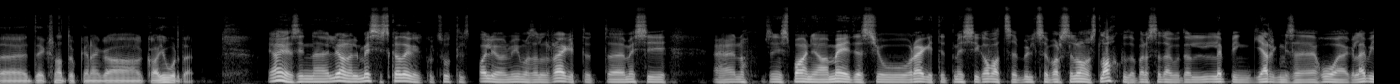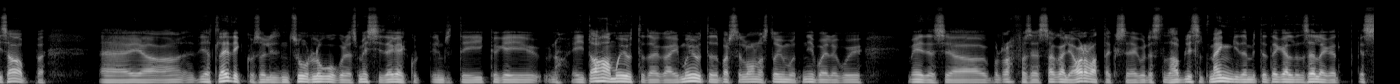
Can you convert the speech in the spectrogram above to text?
äh, teeks natukene ka, ka juurde. Jah, ja siin äh, Lionel Messist ka tegelikult suhteliselt palju on viimasel ajal räägitud, äh, Messi noh, siin Hispaania meedias ju räägiti, et Messi kavatseb üldse Barcelonast lahkuda pärast seda, kui tal leping järgmise hooajaga läbi saab, ja The Athleticus oli siin suur lugu, kuidas Messi tegelikult ilmselt ei, ikkagi ei noh, ei taha mõjutada ega ei mõjutada Barcelonas toimuvat nii palju, kui meedias ja võib-olla rahva seas sageli arvatakse ja kuidas ta tahab lihtsalt mängida, mitte tegeleda sellega, et kes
